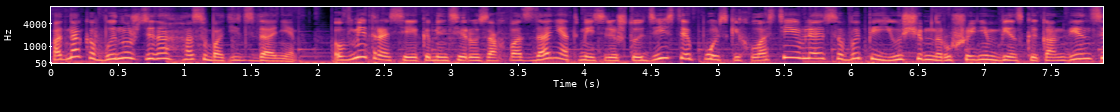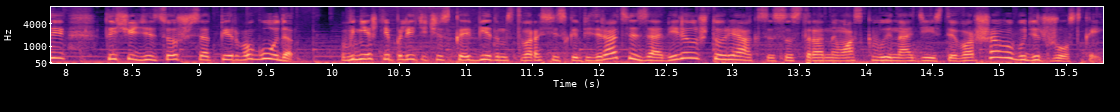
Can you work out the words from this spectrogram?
однако вынуждено освободить здание. В МИД России, комментируя захват здания, отметили, что действия польских властей являются вопиющим нарушением Венской конвенции 1961 года. Внешнеполитическое ведомство Российской Федерации заверило, что реакция со стороны Москвы на действия Варшавы будет жесткой.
